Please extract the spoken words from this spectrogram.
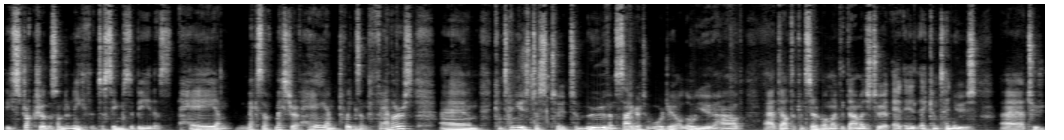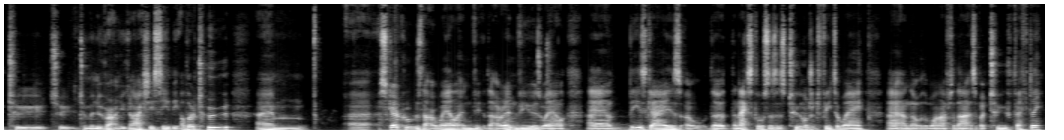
the structure that's underneath it just seems to be this hay and mix of mixture of hay and twigs and feathers um, continues just to, to move and stagger toward you. Although you have uh, dealt a considerable amount of damage to it, it, it, it continues uh, to to to to maneuver, and you can actually see the other two. Um, uh, scarecrows that are well in view, that are in view as well. Uh, these guys, uh, the the next closest is 200 feet away, uh, and the, the one after that is about 250.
